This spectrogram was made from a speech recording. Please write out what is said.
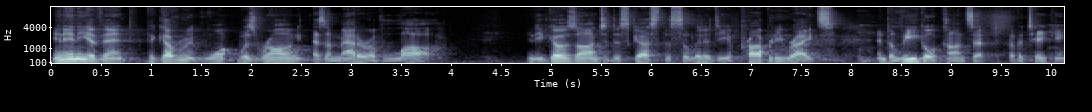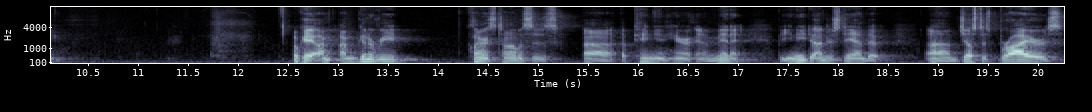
In any event, the government was wrong as a matter of law. And he goes on to discuss the solidity of property rights and the legal concept of a taking. Okay, I'm, I'm going to read Clarence Thomas's uh, opinion here in a minute, but you need to understand that um, Justice Breyers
